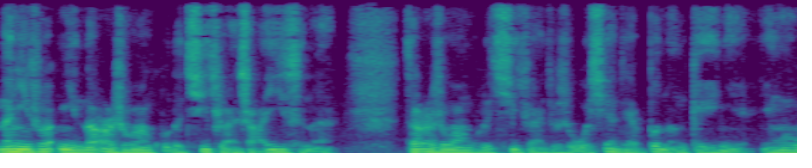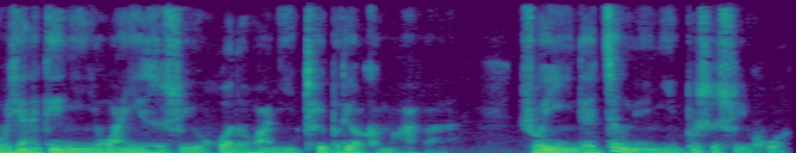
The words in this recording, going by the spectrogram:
那你说你那二十万股的期权啥意思呢？这二十万股的期权就是我现在不能给你，因为我现在给你，你万一是水货的话，你退不掉可麻烦了。所以你得证明你不是水货，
